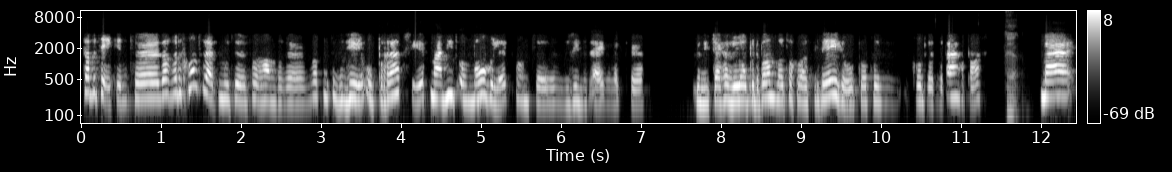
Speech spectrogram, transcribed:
Dat betekent uh, dat we de grondwet moeten veranderen. Wat natuurlijk een hele operatie is, maar niet onmogelijk. Want we zien het eigenlijk, ik wil niet zeggen de lopende band, maar toch wel geregeld dat de grondwet wordt aangepast. Ja. Maar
